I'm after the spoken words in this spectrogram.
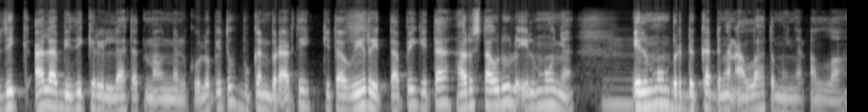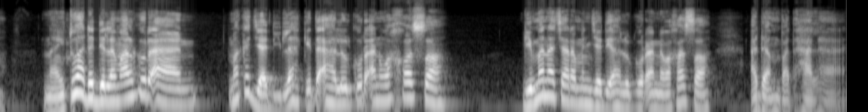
zik ala bidzikrillah tatmaunnal qulub itu bukan berarti kita wirid, tapi kita harus tahu dulu ilmunya. Ilmu berdekat dengan Allah atau mengingat Allah. Nah, itu ada di dalam Al-Qur'an. Maka jadilah kita ahlul Qur'an wa khassah. Gimana cara menjadi ahlul Qur'an wa khassah? Ada empat halan.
